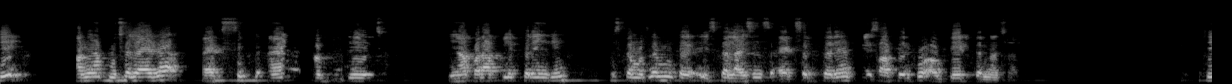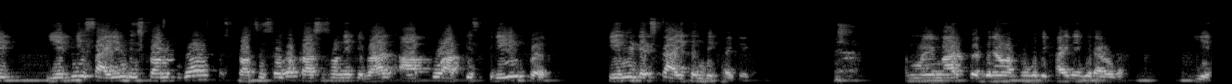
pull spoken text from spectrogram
ठीक? अब यहाँ पूछा जाएगा एक्सेप्ट एंड अपडेट यहाँ पर आप क्लिक करेंगे। इसका मतलब इसका लाइसेंस एक्सेप्ट करें, अपने सॉफ्टवेयर को अपडेट करना चाहते ठीक? ये भी साइलेंट इंस्टॉल होगा प्रोसेस होगा। प्रोसेस होने के बाद आपको आपकी स्क्रीन पर एनीडेक्स का आइकन दिखाई देगा। अब मैं मार्क कर दे रहा हूँ, आप लोगों को दिखाई नहीं दे रहा होगा। ये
